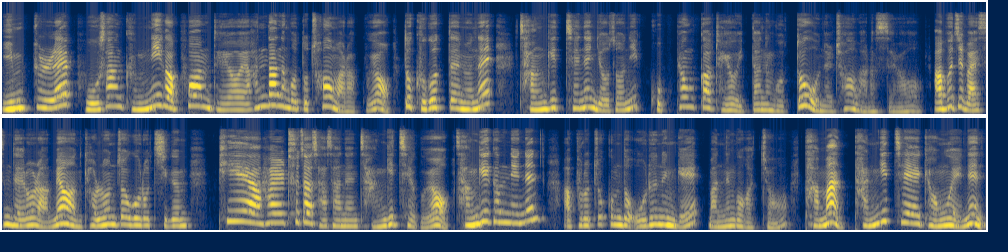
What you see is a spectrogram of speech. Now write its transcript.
인플레 보상 금리가 포함되어야 한다는 것도 처음 알았고요. 또 그것 때문에 장기채는 여전히 고 평가되어 있다는 것도 오늘 처음 알았어요. 아버지 말씀대로라면 결론적으로 지금 피해야 할 투자 자산은 장기채고요. 장기 금리는 앞으로 조금 더 오르는 게 맞는 것 같죠. 다만 단기채의 경우에는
